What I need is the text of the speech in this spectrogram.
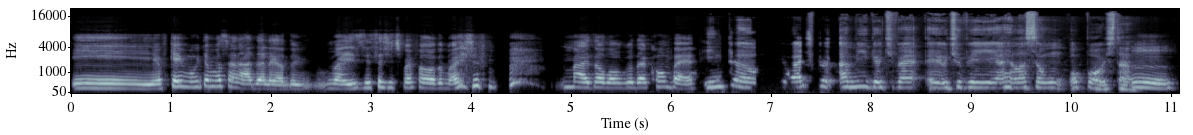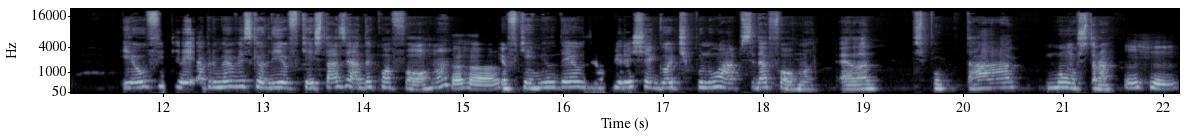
E eu fiquei muito emocionada lendo, mas isso a gente vai falando mais, mais ao longo da conversa. Então, eu acho que, amiga, eu tive, eu tive a relação oposta. Hum eu fiquei. A primeira vez que eu li, eu fiquei extasiada com a forma. Uhum. Eu fiquei, meu Deus, a Elvira chegou, tipo, no ápice da forma. Ela, tipo, tá monstra. Uhum.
